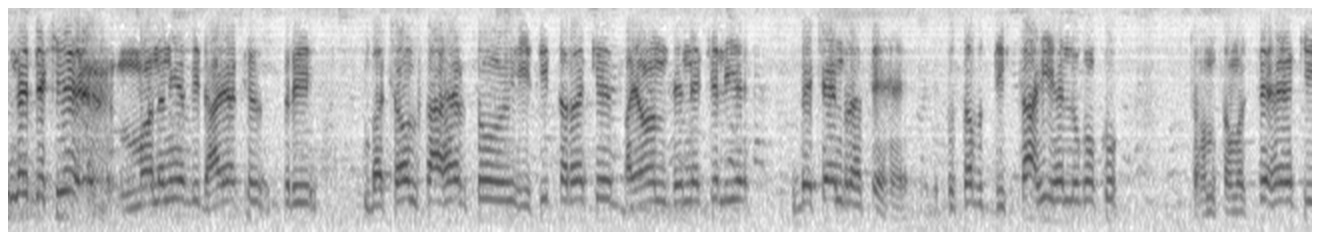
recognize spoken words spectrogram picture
नहीं, देखिए, माननीय विधायक श्री बचौल साहब तो इसी तरह के बयान देने के लिए बेचैन रहते हैं। तो सब दिखता ही है लोगों को। तो हम समझते हैं कि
